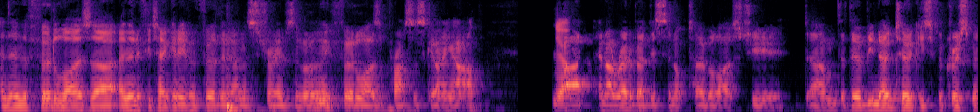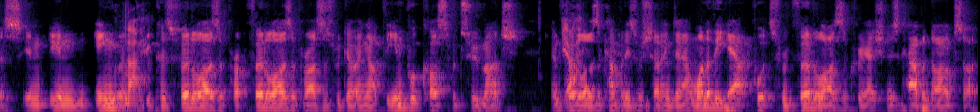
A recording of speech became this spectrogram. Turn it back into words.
and then the fertilizer, and then if you take it even further down the stream, so not only fertilizer prices going up, Yeah. uh, and I read about this in October last year um, that there would be no turkeys for Christmas in in England No. because fertilizer fertilizer prices were going up, the input costs were too much, and Yeah. fertilizer companies were shutting down. One of the outputs from fertilizer creation is carbon dioxide,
